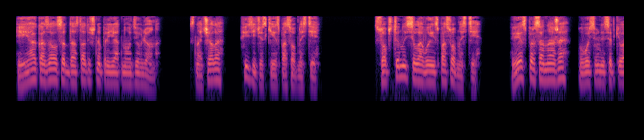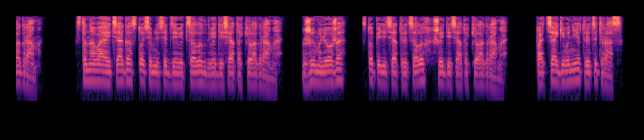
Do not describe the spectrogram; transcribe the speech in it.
И я оказался достаточно приятно удивлен. Сначала физические способности. Собственно, силовые способности. Вес персонажа — 80 кг. Становая тяга — 179,2 кг. Жим лежа — 153,6 кг. Подтягивание 30 раз.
